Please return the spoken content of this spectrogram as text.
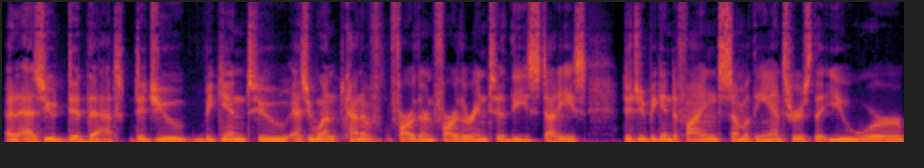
And as you did that, did you begin to, as you went kind of farther and farther into these studies, did you begin to find some of the answers that you were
